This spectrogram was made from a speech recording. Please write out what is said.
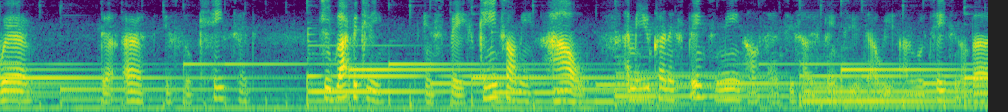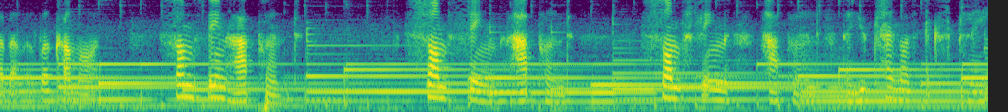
where the earth is located geographically in space. Can you tell me how? I mean, you can explain to me how scientists have explained to you that we are rotating, blah, blah, blah, but come on. Something happened. Something happened. Something happened that you cannot explain.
